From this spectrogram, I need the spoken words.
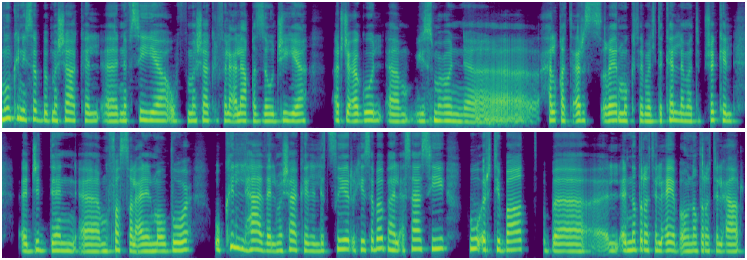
ممكن يسبب مشاكل نفسية أو مشاكل في العلاقة الزوجية. أرجع أقول يسمعون حلقة عرس غير مكتمل تكلمت بشكل جدا مفصل عن الموضوع. وكل هذا المشاكل اللي تصير هي سببها الأساسي هو ارتباط بنظرة العيب أو نظرة العار.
